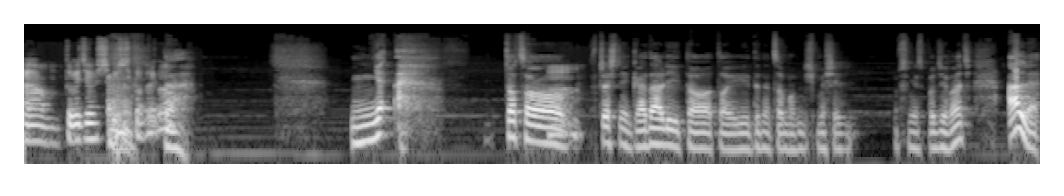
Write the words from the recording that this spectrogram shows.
Um, dowiedziałeś się czegoś ciekawego? Nie. To, co Hmm. wcześniej gadali, to, to jedyne, co mogliśmy się w sumie spodziewać. Ale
